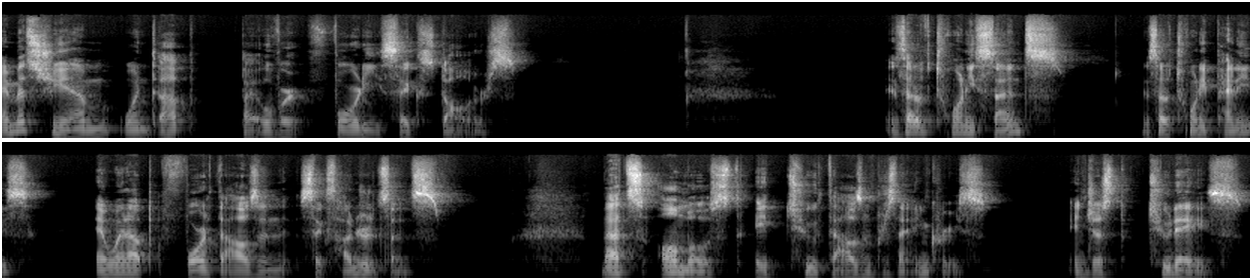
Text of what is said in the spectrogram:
MSGM went up by over $46. instead of 20 cents, instead of 20 pennies, it went up 4,600 cents. That's almost a 2,000% increase in just two days.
